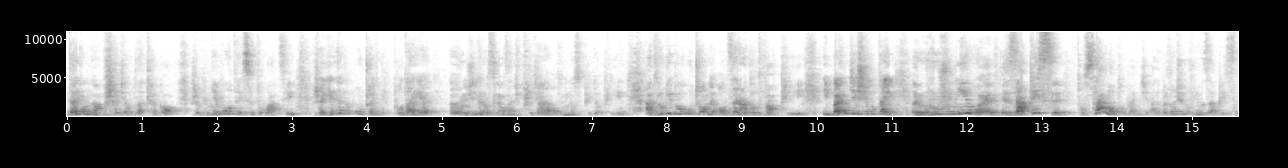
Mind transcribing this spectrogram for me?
dają nam przedział. Dlaczego? Żeby nie było tej sytuacji, że jeden uczeń podaje e, rodziny rozwiązań w przedziale od minus pi do pi, a drugi był uczony od 0 do 2pi i będzie się tutaj różniły zapisy, to samo to będzie, ale będą się różniły zapisy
